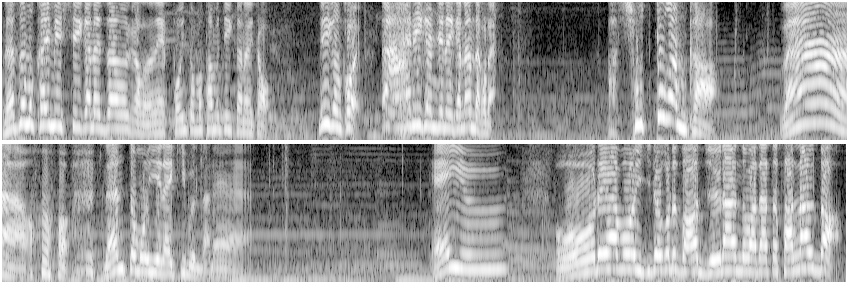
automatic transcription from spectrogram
謎も解明していかないとダメだからね。ポイントも貯めていかないと。レーガン来いあー、レーガンじゃないか。なんだこれ。あ、ショットガンか。わー なんとも言えない気分だね。えいゆー。俺はもう生き残るぞ。10ラウンドまであと3ラウンド。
